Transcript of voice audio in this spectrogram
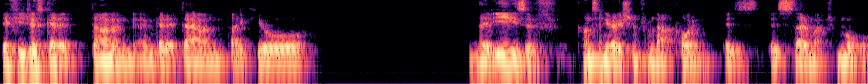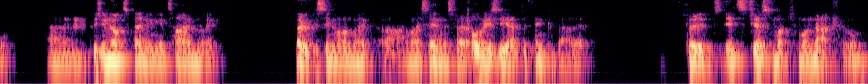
if you just get it done and, and get it down, like your the ease of continuation from that point is is so much more because you're not spending your time like focusing on like oh am i saying this right? Obviously you have to think about it but it's it's just much more natural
